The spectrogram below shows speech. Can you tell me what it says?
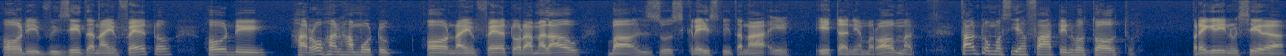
Hodi visita na infeto, hodi harohan hamutuk ho na infeto ramelau ba Jesus Cristo itanae itania maromak. Tanto mos iha fatin ho toto. Peregrino sera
